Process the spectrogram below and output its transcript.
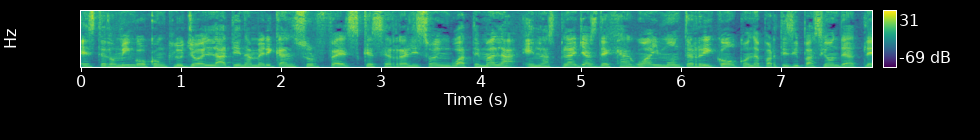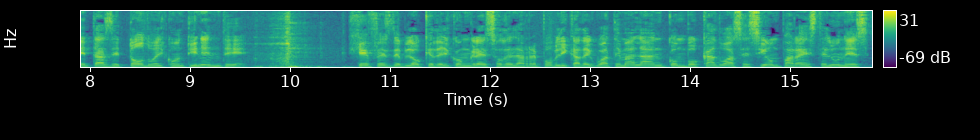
Este domingo concluyó el Latin American Surf Fest que se realizó en Guatemala, en las playas de Hawái y Monterrico, con la participación de atletas de todo el continente. Jefes de bloque del Congreso de la República de Guatemala han convocado a sesión para este lunes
